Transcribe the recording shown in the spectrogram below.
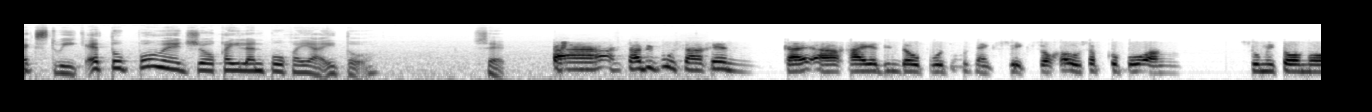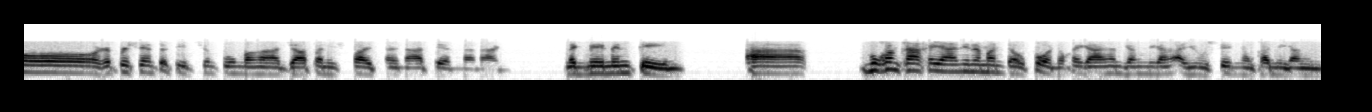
next week, ito po medyo kailan po kaya ito? Sec. Ah, ang sabi po sa akin, kaya, ah, kaya din daw po next week. So kausap ko po ang Sumitomo representatives, yung po mga Japanese partner natin na nag, nagme-maintain. Ah, mukhang kakayanin naman daw po. No? Kailangan lang nilang ayusin yung kanilang,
